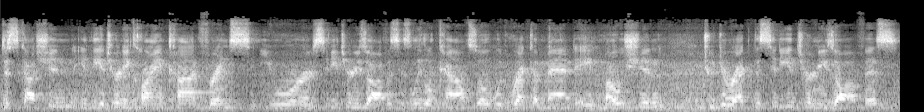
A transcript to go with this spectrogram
discussion in the attorney-client conference, your city attorney's office's legal counsel would recommend a motion to direct the city attorney's office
